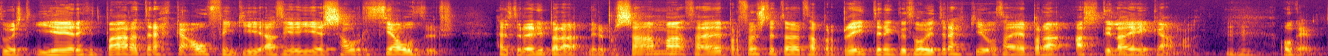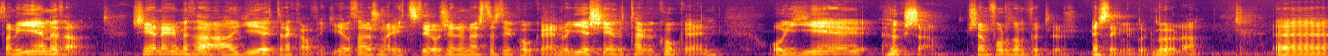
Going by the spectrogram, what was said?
þú veist, ég er ekkit bara að drekka áfengi af því að ég er sár þjáður heldur er ég bara, mér er bara sama það er bara föstudagur, það bara breytir einhver þó ég drekki og það er bara allt í lagi gaman. Ok, þannig ég er með það. Síðan er ég með það að ég drekka áfengi og það er svona eitt stig og síðan er næsta stig kókain og ég sé einhver taka kókain og ég hugsa sem fordómfullur einstaklingur, mögulega uh,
